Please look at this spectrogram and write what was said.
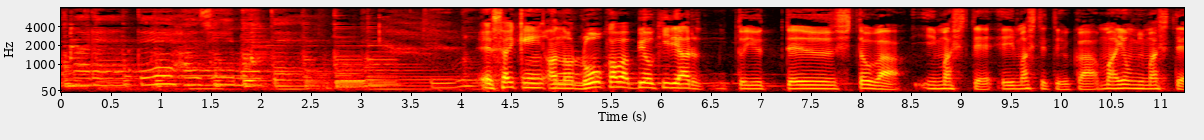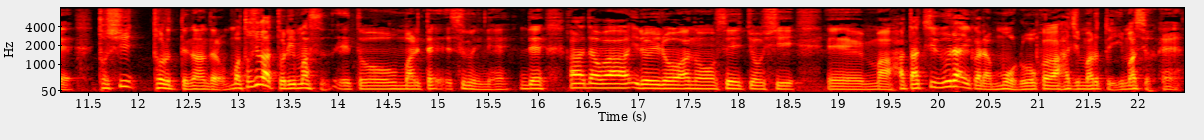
生まれて初めて。え最近、あの、老化は病気であると言ってる人が言いまして、言いましてというか、まあ読みまして、年取るってなんだろう。まあ年は取ります。えっ、と、生まれてすぐにね。で、体はいろいろあの、成長し、えーまあ二十歳ぐらいからもう老化が始まると言いますよね。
